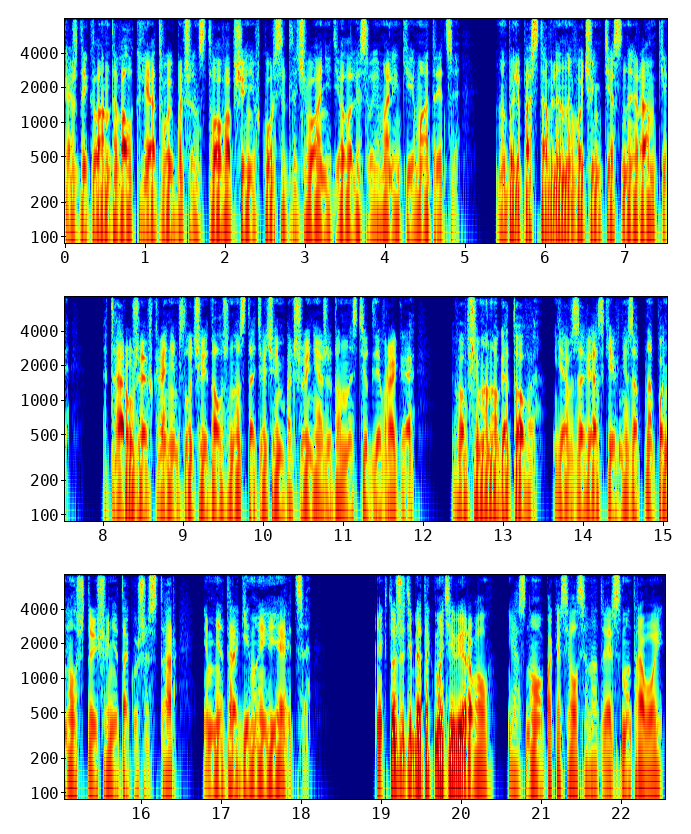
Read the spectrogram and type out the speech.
Каждый клан давал клятву, и большинство вообще не в курсе, для чего они делали свои маленькие матрицы. Мы были поставлены в очень тесные рамки. Это оружие в крайнем случае должно стать очень большой неожиданностью для врага. В общем, оно готово. Я в завязке внезапно понял, что еще не так уж и стар, и мне дороги мои яйца. «И кто же тебя так мотивировал?» Я снова покосился на дверь смотровой.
